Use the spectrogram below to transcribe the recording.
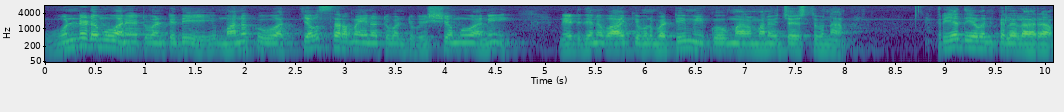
ఉండడము అనేటువంటిది మనకు అత్యవసరమైనటువంటి విషయము అని నేటి దిన వాక్యమును బట్టి మీకు మనం మనవి చేస్తున్నాను. ప్రియ దేవుని పిల్లలారా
